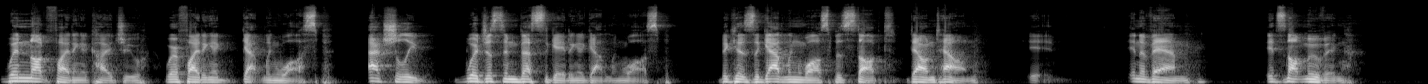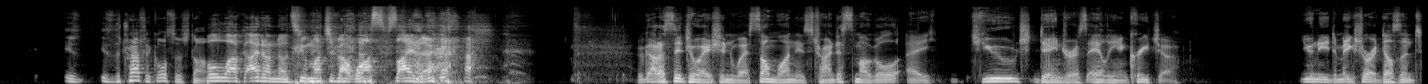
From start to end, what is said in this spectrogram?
"We're not fighting a kaiju. We're fighting a Gatling wasp. Actually, we're just investigating a Gatling wasp because the Gatling wasp has stopped downtown in a van. It's not moving. Is is the traffic also stopped? Bulwark, I don't know too much about wasps either. We've got a situation where someone is trying to smuggle a huge, dangerous alien creature. You need to make sure it doesn't.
